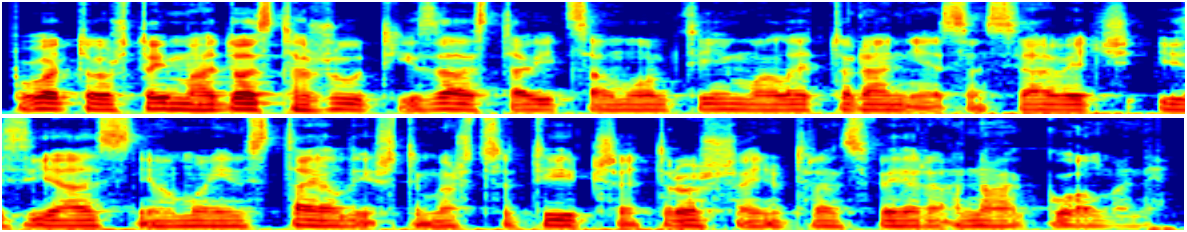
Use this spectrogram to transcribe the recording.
pogotovo što ima dosta žutih zastavica u mom timu, ali eto ranije sam se ja već izjasnio o mojim stajalištima što se tiče trošenju transfera na golmane.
